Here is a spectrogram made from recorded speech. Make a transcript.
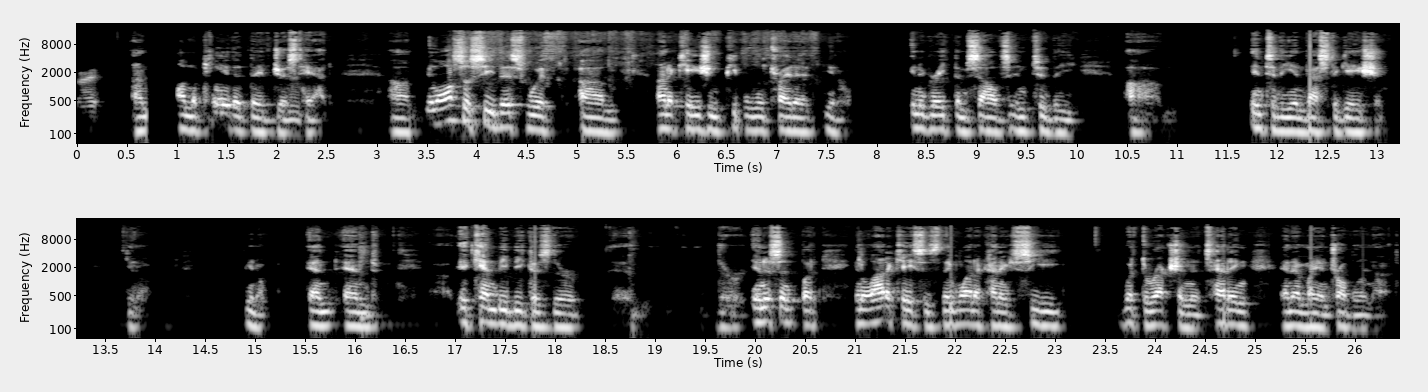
right, right. on, on the play that they've just mm-hmm. had. Um, you'll also see this with, um, on occasion, people will try to, you know, integrate themselves into the, um, into the investigation, you know, you know, and, and uh, it can be because they're they're innocent, but in a lot of cases, they want to kind of see what direction it's heading and am I in trouble or not.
